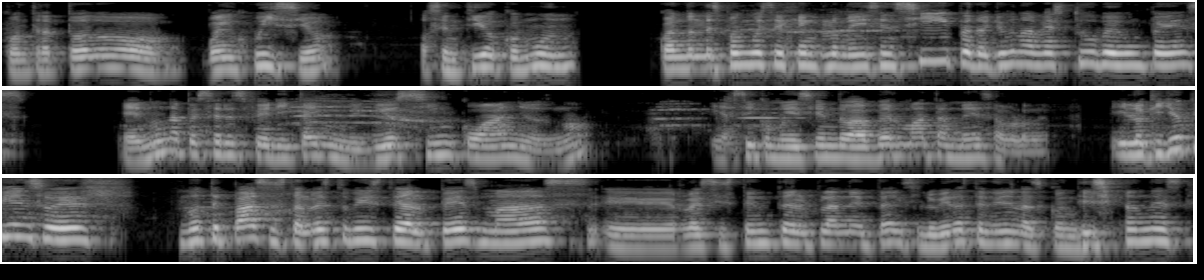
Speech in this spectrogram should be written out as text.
contra todo buen juicio o sentido común cuando les pongo este ejemplo me dicen, sí, pero yo una vez tuve un pez en una pecera esférica y me vivió cinco años, ¿no? Y así como diciendo, a ver, mátame esa, brother. Y lo que yo pienso es, no te pases, tal vez tuviste al pez más eh, resistente del planeta y si lo hubieras tenido en las condiciones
